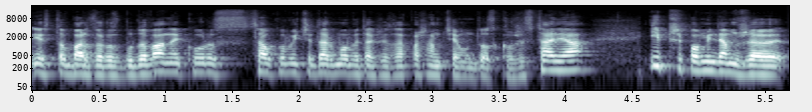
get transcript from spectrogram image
Jest to bardzo rozbudowany kurs, całkowicie darmowy, także zapraszam Cię do skorzystania. I przypominam, że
